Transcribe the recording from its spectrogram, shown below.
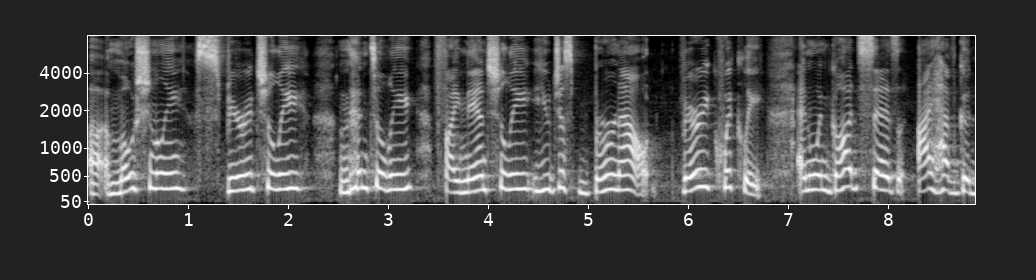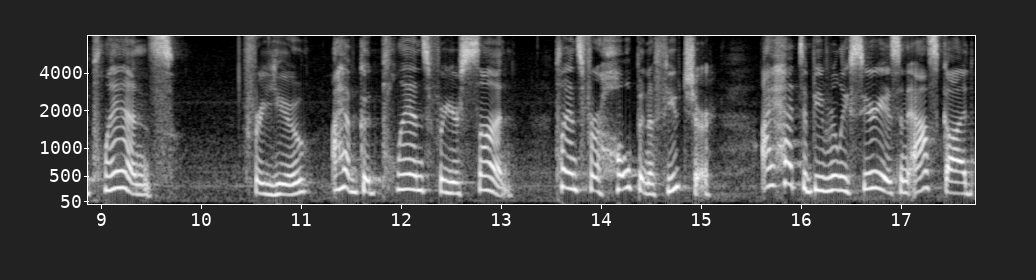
Uh, emotionally, spiritually, mentally, financially, you just burn out very quickly. And when God says, I have good plans, for you. I have good plans for your son, plans for hope and a future. I had to be really serious and ask God,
